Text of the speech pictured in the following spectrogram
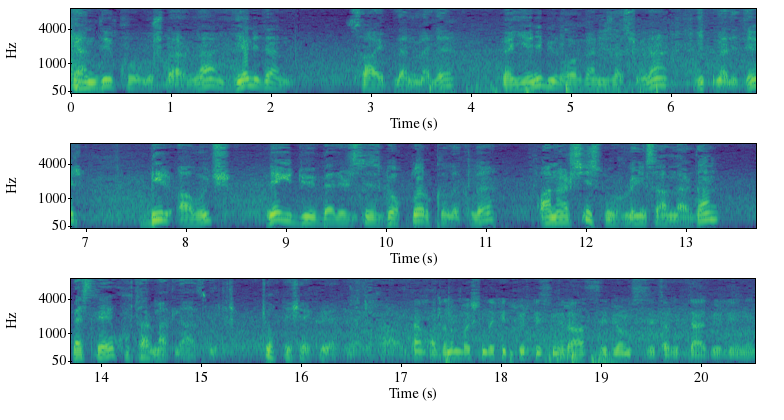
kendi kuruluşlarına yeniden sahiplenmeli ve yeni bir organizasyona gitmelidir. Bir avuç ne yüdüğü belirsiz doktor kılıklı anarşist ruhlu insanlardan mesleği kurtarmak lazımdır. Çok teşekkür ederim. Efendim adının başındaki Türk ismi rahatsız ediyor mu sizi Tabipler Birliği'nin?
